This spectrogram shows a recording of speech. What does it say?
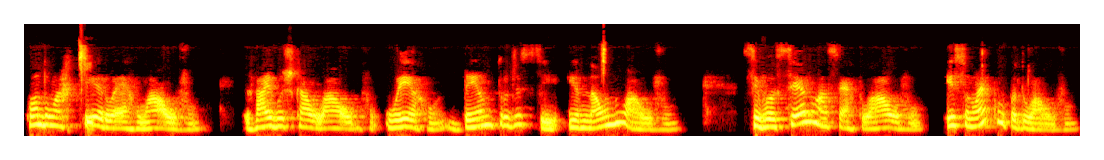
Quando um arqueiro erra um alvo, vai buscar o alvo, o erro, dentro de si e não no alvo. Se você não acerta o alvo, isso não é culpa do alvo,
